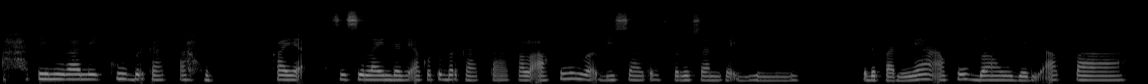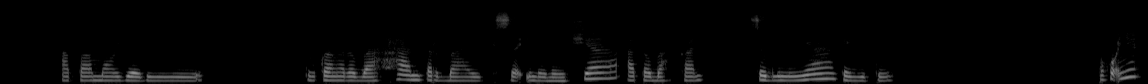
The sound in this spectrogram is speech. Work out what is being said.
hati nuraniku berkata kayak sisi lain dari aku tuh berkata kalau aku nggak bisa terus-terusan kayak gini ke depannya aku mau jadi apa? Apa mau jadi tukang rebahan terbaik se-Indonesia atau bahkan sedunia kayak gitu. Pokoknya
